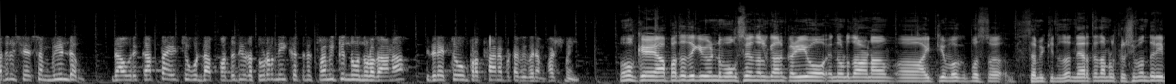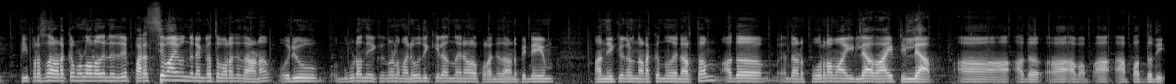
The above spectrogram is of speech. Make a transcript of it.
അതിനുശേഷം വീണ്ടും ഇതാ ഒരു കത്ത് അയച്ചുകൊണ്ട് ആ പദ്ധതിയുടെ തുടർ നീക്കത്തിന് ശ്രമിക്കുന്നു എന്നുള്ളതാണ് ഇതിൽ ഏറ്റവും പ്രധാനപ്പെട്ട വിവരം. ഹഷ്മി. ഓക്കെ ആ പദ്ധതിക്ക് വീണ്ടും ഓക്സിജൻ നൽകാൻ കഴിയുമോ എന്നുള്ളതാണ് ഐ ടി വകുപ്പ് ശ്ര- ശ്രമിക്കുന്നത്. നേരത്തെ നമ്മൾ കൃഷിമന്ത്രി പി പ്രസാദ് അടക്കമുള്ളവർ അതിനെതിരെ പരസ്യമായി ഒന്ന് രംഗത്ത് പറഞ്ഞതാണ്. ഒരു ഗൂഢനീക്കങ്ങളും അനുവദിക്കില്ലെന്ന് അവർ പറഞ്ഞതാണ്. പിന്നെയും ആ നീക്കങ്ങൾ നടക്കുന്നതിനർത്ഥം അത് എന്താണ് പൂർണമായി ഇല്ലാതായിട്ടില്ല അത് ആ പദ്ധതി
